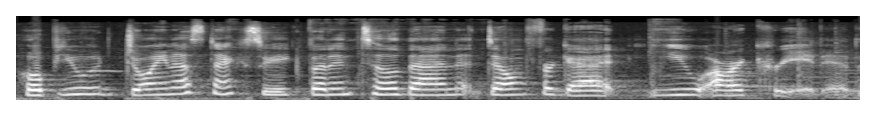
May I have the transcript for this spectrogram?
Hope you join us next week, but until then, don't forget you are created.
